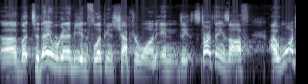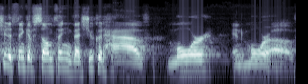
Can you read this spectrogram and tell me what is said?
Uh, but today we're going to be in Philippians chapter 1. And to start things off, I want you to think of something that you could have more and more of.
